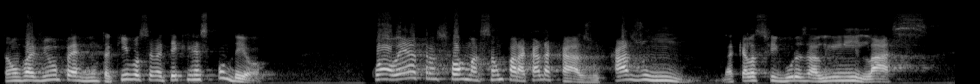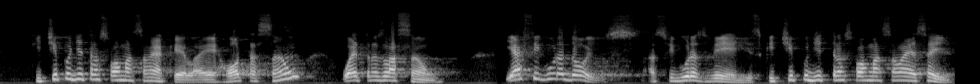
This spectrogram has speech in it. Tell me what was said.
Então vai vir uma pergunta aqui, você vai ter que responder, ó. Qual é a transformação para cada caso? Caso 1, daquelas figuras ali em lilás. Que tipo de transformação é aquela? É rotação ou é translação? E a figura 2, as figuras verdes, que tipo de transformação é essa aí?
